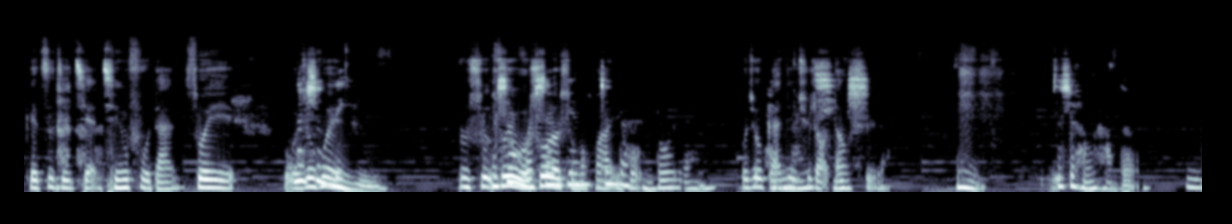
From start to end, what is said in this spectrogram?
给自己减 轻负担，所以我那就是会，你，嗯，所所以可是我们说了身边什么话以后，真的很多人我就赶紧去找当事人。嗯，这是很好的。嗯，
